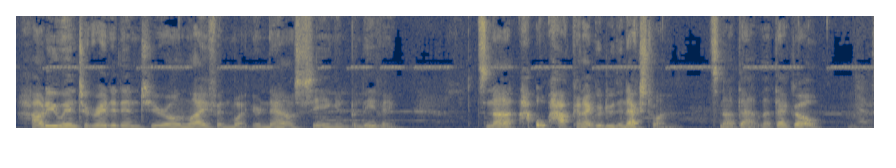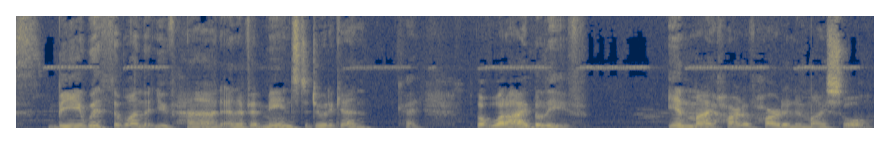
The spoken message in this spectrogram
How do you integrate it into your own life and what you're now seeing and believing? It's not, oh, how can I go do the next one? It's not that. Let that go. yes. Be with the one that you've had. And if it means to do it again, okay. But what I believe in my heart of heart and in my soul,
